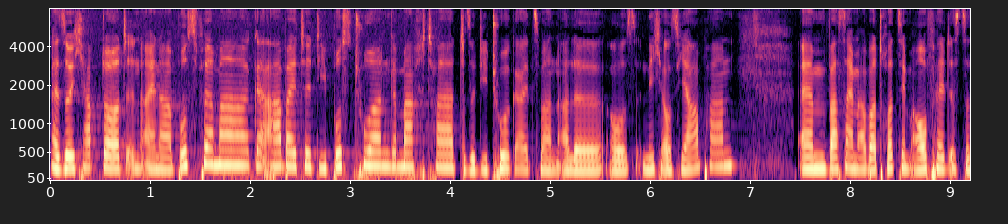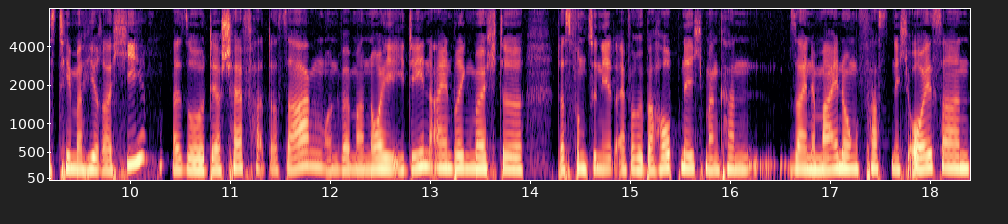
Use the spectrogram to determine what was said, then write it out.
Also ich habe dort in einer Busfirma gearbeitet, die Bustouren gemacht hat. Also die Tourguides waren alle aus, nicht aus Japan. Ähm, was einem aber trotzdem auffällt, ist das Thema Hierarchie. Also der Chef hat das Sagen und wenn man neue Ideen einbringen möchte, das funktioniert einfach überhaupt nicht. Man kann seine Meinung fast nicht äußern.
